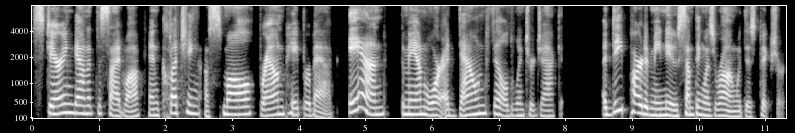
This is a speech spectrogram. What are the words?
staring down at the sidewalk and clutching a small brown paper bag. And the man wore a down filled winter jacket. A deep part of me knew something was wrong with this picture.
